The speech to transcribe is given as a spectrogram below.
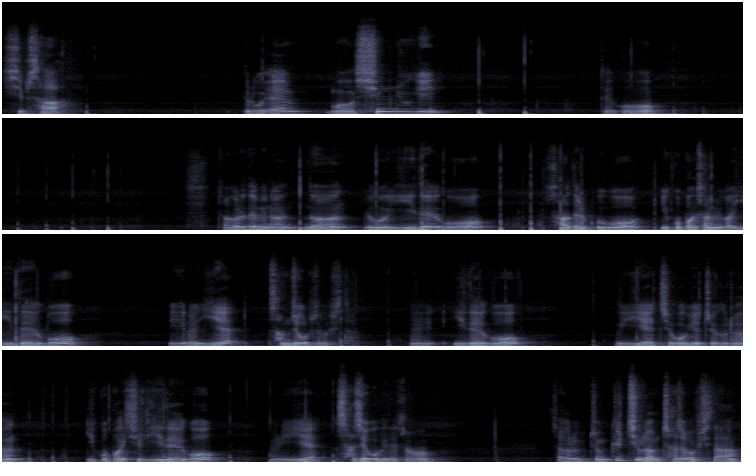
14 그리고 M 뭐 16이 되고. 자 그래 되면은 는 이거 2 되고 4 될 거고 2 곱하기 3이니까 2 되고 여기는 2의 3제곱을 적읍시다. 2 되고 2의 제곱이었죠 그는. 2 곱하기 7 2 되고 2의 4제곱이 되죠 자, 그럼 좀 규칙을 한번 찾아봅시다.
